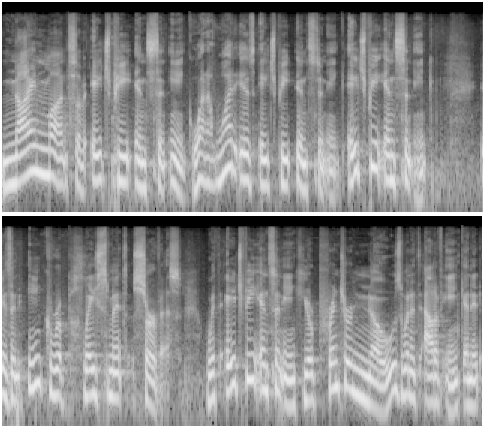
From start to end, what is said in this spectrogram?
nine months of HP Instant Ink. What, what is HP Instant Ink? HP Instant Ink is an ink replacement service. With HP Instant Ink, your printer knows when it's out of ink and it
